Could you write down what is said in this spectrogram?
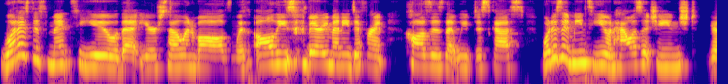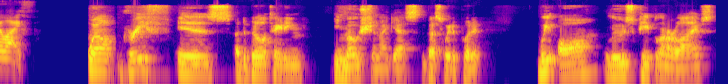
What has this meant to you that you're so involved with all these very many different causes that we've discussed? What does it mean to you, and how has it changed your life? Well, grief is a debilitating emotion, I guess, the best way to put it. We all lose people in our lives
